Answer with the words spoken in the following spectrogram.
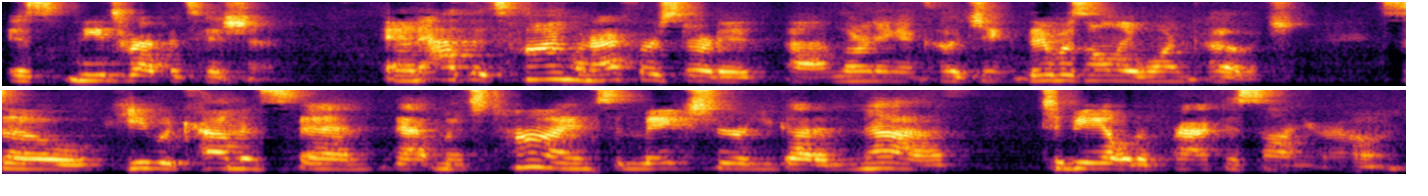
is needs repetition. And at the time when I first started uh, learning and coaching, there was only one coach. So he would come and spend that much time to make sure you got enough to be able to practice on your own.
